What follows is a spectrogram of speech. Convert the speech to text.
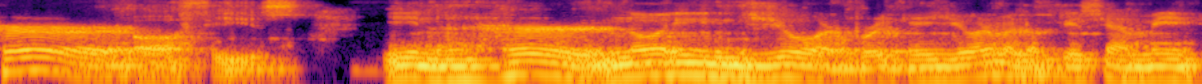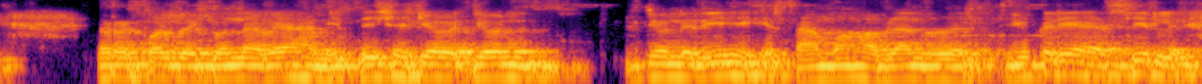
her office. In her, no in your, porque your me lo quise a mí. Yo recuerdo que una vez a mi teacher yo, yo, yo le dije que estábamos hablando de, yo quería decirle,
